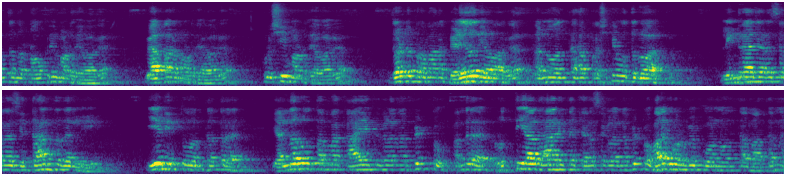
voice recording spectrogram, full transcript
ಅಂತಂದ್ರೆ ನೌಕರಿ ಮಾಡೋದು ಯಾವಾಗ? ವ್ಯಾಪಾರ ಮಾಡೋದು ಯಾವಾಗ? ಕೃಷಿ ಮಾಡೋದು ಯಾವಾಗ? ದೊಡ್ಡ ಪ್ರಮಾಣ ಬೆಳೆಯೋದು ಯಾವಾಗ? ಅನ್ನುವಂತಹ ಪ್ರಶ್ನೆ ಉದ್ಭವ ಆಗ್ತದೆ. ಲಿಂಗರಾಜ ಅರಸರ ಸಿದ್ಧಾಂತದಲ್ಲಿ ಏನಿತ್ತು ಅಂತಂದ್ರೆ ಎಲ್ಲರೂ ತಮ್ಮ ಕಾಯಕಗಳನ್ನ ಬಿಟ್ಟು, ಅಂದ್ರೆ ವೃತ್ತಿ ಆಧಾರಿತ ಕೆಲಸಗಳನ್ನ ಬಿಟ್ಟು ಹೊರಗೆ ಬರಬೇಕು ಅನ್ನುವಂತ ಮಾತನ್ನ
